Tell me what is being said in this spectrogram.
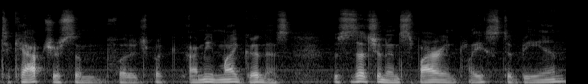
to capture some footage. But I mean, my goodness, this is such an inspiring place to be in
